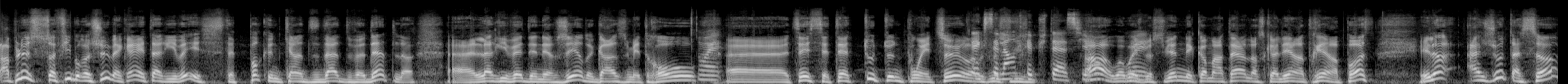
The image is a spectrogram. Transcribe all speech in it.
en plus, Sophie Brochu, ben, quand elle est arrivée, c'était pas qu'une candidate vedette. Là. Euh, l'arrivée d'énergie, de gaz métro. Euh, c'était toute une pointure. Excellente réputation. Ah, ouais, ouais, je me souviens de mes commentaires lorsqu'elle est entrée en poste. Et là, ajoute à ça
